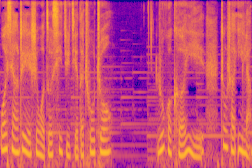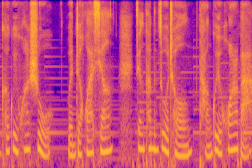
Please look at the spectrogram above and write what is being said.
我想这也是我做戏剧节的初衷。如果可以，种上一两棵桂花树，闻着花香，将它们做成糖桂花吧。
